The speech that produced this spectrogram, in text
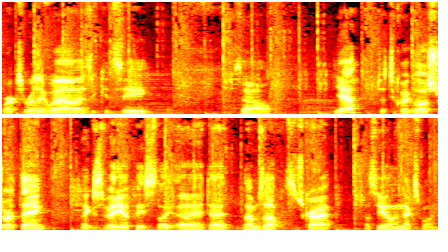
Works really well as you can see. So yeah, just a quick little short thing. Like this video, please like, uh, hit that thumbs up subscribe. I'll see you on the next one.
